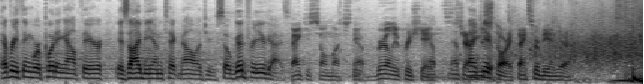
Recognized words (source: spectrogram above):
everything we're putting out there is IBM technology. So good for you guys. Thank you so much, Steve. Yeah. Really appreciate yep. Yep. sharing Thank your you. story. Thanks for being here.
